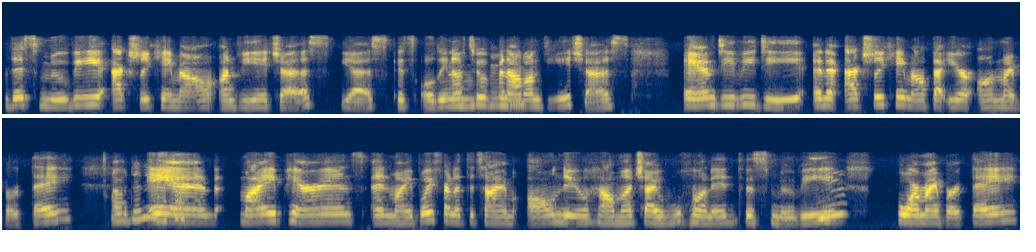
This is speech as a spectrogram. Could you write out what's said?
this movie actually came out on VHS. Yes, it's old enough to have been Mhm. out on VHS and DVD and it actually came out that year on my birthday. Oh, did it? And my parents and my boyfriend at the time all knew how much I wanted this movie Mhm. for my birthday.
